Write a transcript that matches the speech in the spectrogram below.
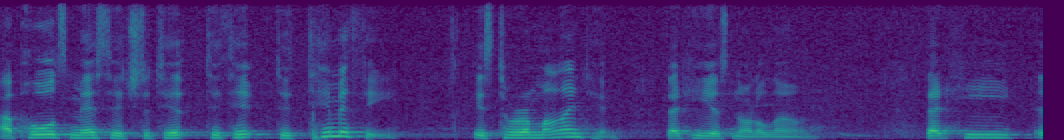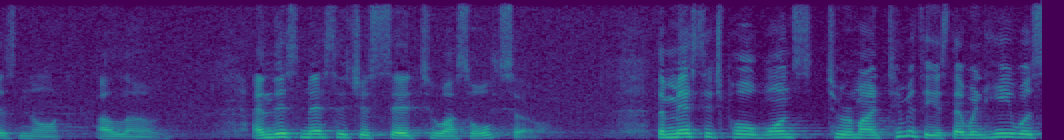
Uh, Paul's message to, to, to Timothy is to remind him that he is not alone. That he is not alone. And this message is said to us also. The message Paul wants to remind Timothy is that when he was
